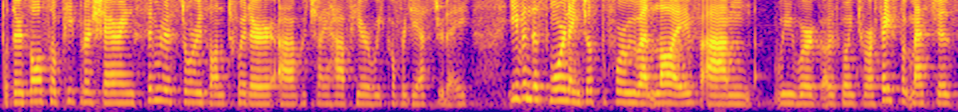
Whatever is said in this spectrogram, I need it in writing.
but there's also people are sharing similar stories on Twitter, uh, which I have here, we covered yesterday even this morning, just before we went live, um, we were I was going through our Facebook messages,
